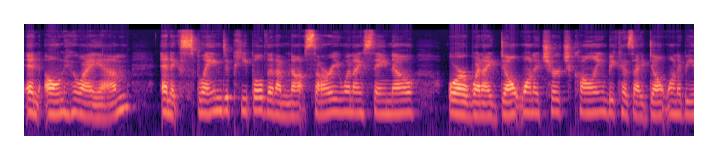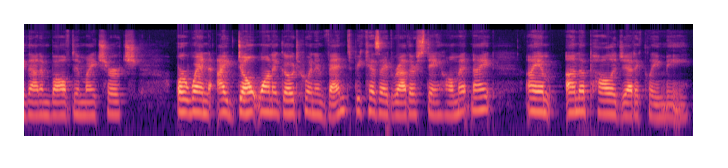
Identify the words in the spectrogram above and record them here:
and own who I am and explain to people that I'm not sorry when I say no or when I don't want a church calling because I don't want to be that involved in my church or when I don't want to go to an event because I'd rather stay home at night. I am unapologetically me.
